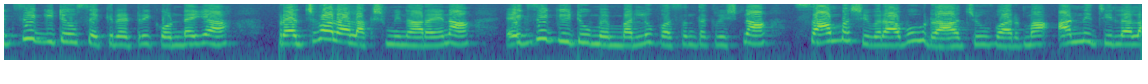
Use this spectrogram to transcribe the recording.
executive secretary Kondaiah Prajwala Lakshminarayana executive మెంబర్లు వసంతకృష్ణ సాంబశివరావు రాజు వర్మ అన్ని జిల్లాల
